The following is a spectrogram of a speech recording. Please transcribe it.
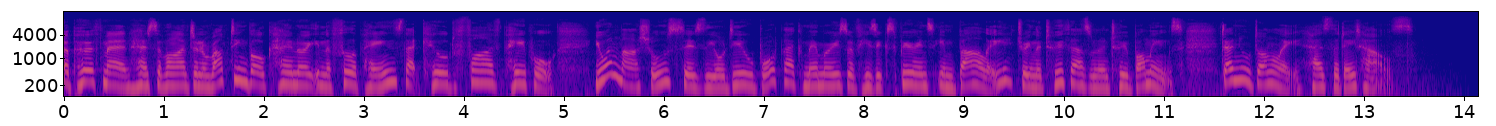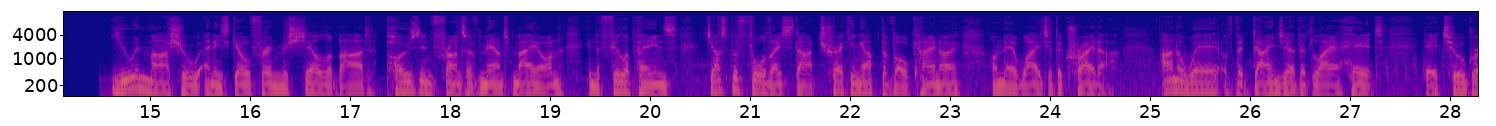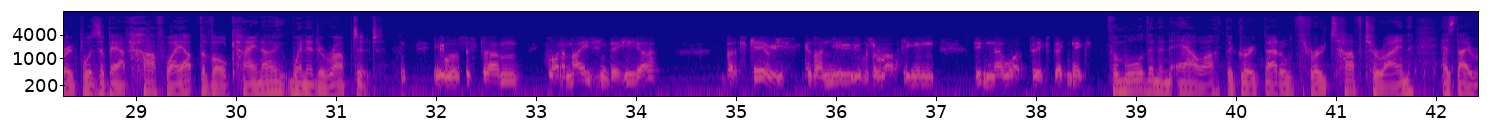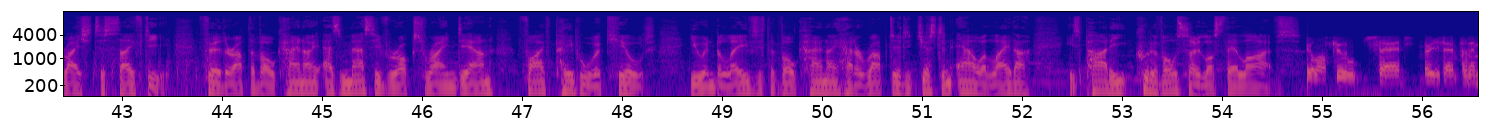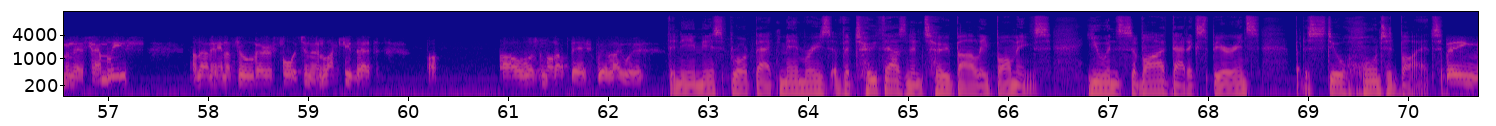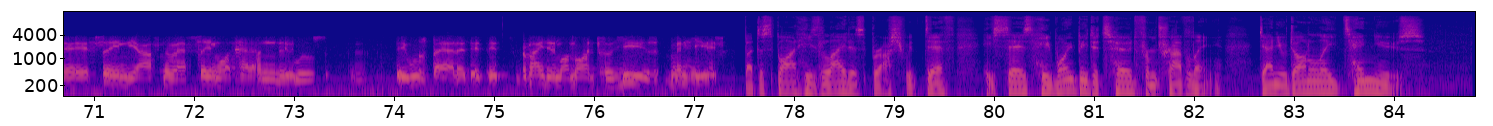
A Perth man has survived an erupting volcano in the Philippines that killed five people. Ewen Marshall says the ordeal brought back memories of his experience in Bali during the 2002 bombings. Daniel Donnelly has the details. Ewen Marshall and his girlfriend Michelle Labard pose in front of Mount Mayon in the Philippines just before they start trekking up the volcano on their way to the crater, unaware of the danger that lay ahead. Their tour group was about halfway up the volcano when it erupted. It was just um, quite amazing to hear, but scary because I knew it was erupting and didn't know what to expect next. For more than an hour, the group battled through tough terrain as they raced to safety. Further up the volcano, as massive rocks rained down, five people were killed. Ewen believes if the volcano had erupted just an hour later, his party could have also lost their lives. I feel sad, very sad for them and their families. On the other hand, I feel very fortunate and lucky that I was not up there where they were. The near miss brought back memories of the 2002 Bali bombings. Ewen survived that experience, but is still haunted by it. Being there, seeing the aftermath, seeing what happened, it was it was bad. It, it, it, remained in my mind for years, many years. But despite his latest brush with death, he says he won't be deterred from travelling. Daniel Donnelly, 10 News.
